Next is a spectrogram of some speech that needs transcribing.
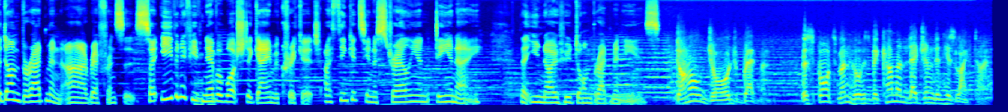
The Don Bradman uh, references. So even if you've never watched a game of cricket, I think it's in Australian DNA that you know who Don Bradman is. Donald George Bradman, the sportsman who has become a legend in his lifetime.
